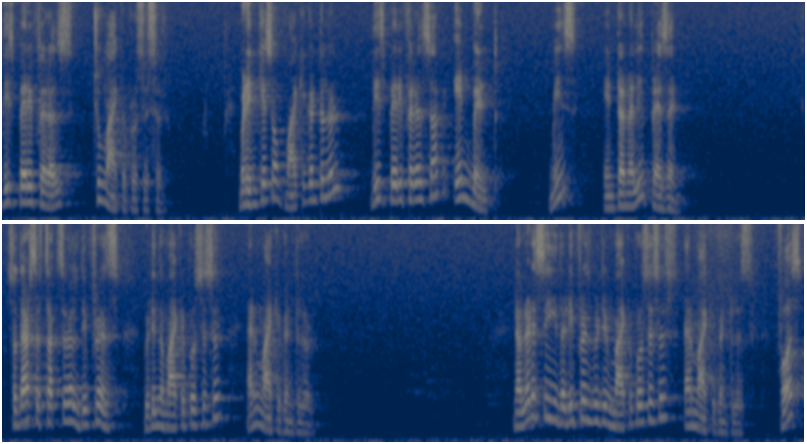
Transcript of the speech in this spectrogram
these peripherals to microprocessor. But in case of microcontroller, these peripherals are inbuilt, means internally present. So, that is the structural difference between the microprocessor and microcontroller. Now, let us see the difference between microprocessors and microcontrollers. First,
